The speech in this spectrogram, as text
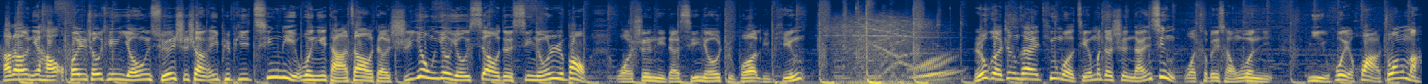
Hello，你好，欢迎收听由学时尚 APP 倾力为你打造的实用又有效的犀牛日报，我是你的犀牛主播李平。如果正在听我节目的是男性，我特别想问你，你会化妆吗？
